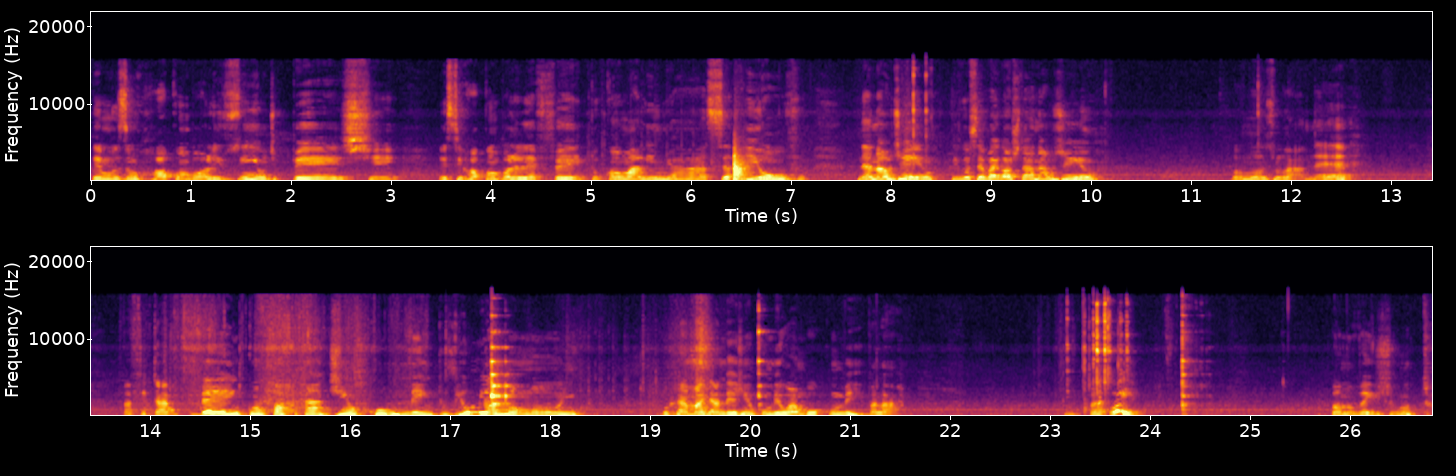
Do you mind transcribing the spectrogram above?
Temos um rocambolezinho de peixe. Esse rocambole é feito com a linhaça e ovo. Né, Naldinho? E você vai gostar, Naldinho? Vamos lá, né? Pra ficar bem comportadinho comendo, viu, minha mamãe? Vou chamar mais a mejinha pro meu amor comer. Vai lá. Ui! O pano veio junto.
